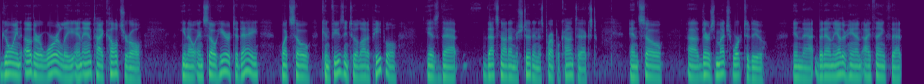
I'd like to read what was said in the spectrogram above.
going otherworldly and anti cultural, you know, and so here today, what's so confusing to a lot of people is that that's not understood in its proper context. And so uh, there's much work to do in that. But on the other hand, I think that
